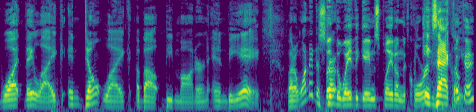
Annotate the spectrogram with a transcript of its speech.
what they like and don't like about the modern nba but i wanted to Like start the way the game's played on the court. exactly Okay.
